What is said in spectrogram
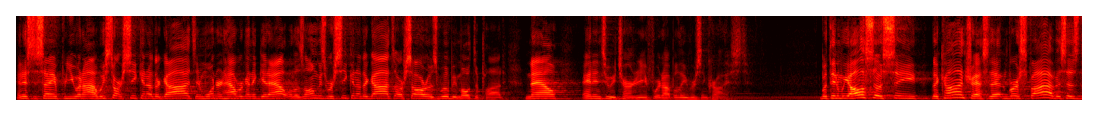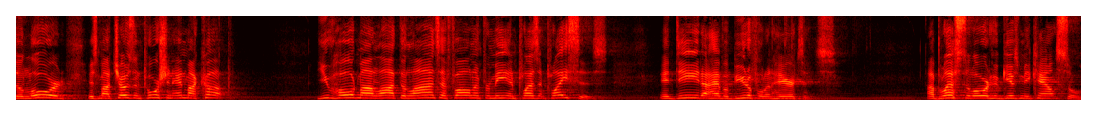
And it's the same for you and I. We start seeking other gods and wondering how we're going to get out. Well, as long as we're seeking other gods, our sorrows will be multiplied now and into eternity if we're not believers in Christ. But then we also see the contrast that in verse 5. It says, The Lord is my chosen portion and my cup. You hold my lot. The lines have fallen for me in pleasant places. Indeed, I have a beautiful inheritance. I bless the Lord who gives me counsel.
